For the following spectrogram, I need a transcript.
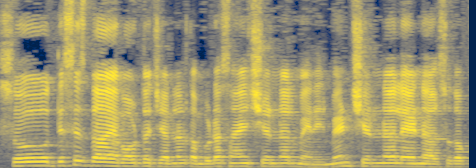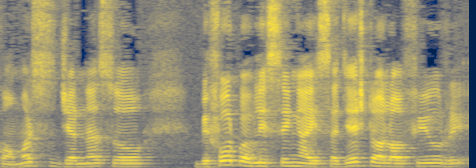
So this is the about the journal computer science journal management journal and also the commerce journal. So before publishing i suggest all of you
